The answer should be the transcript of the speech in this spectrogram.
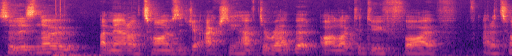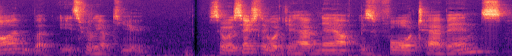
So there's no amount of times that you actually have to wrap it. I like to do five at a time, but it's really up to you. So essentially what you have now is four tab ends.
